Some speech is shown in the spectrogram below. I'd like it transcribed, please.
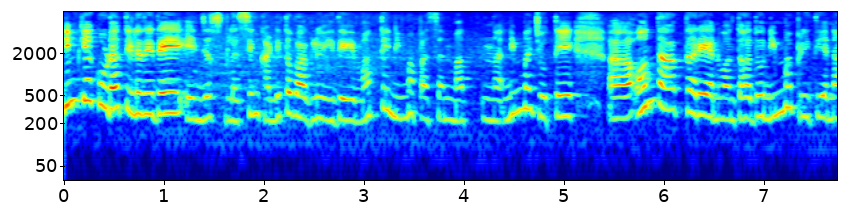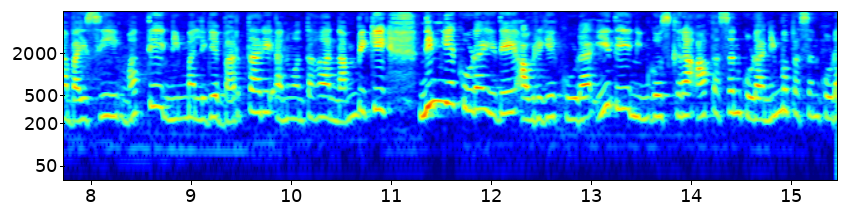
ನಿಮಗೆ ಕೂಡ ತಿಳಿದಿದೆ ಏಂಜಲ್ಸ್ ಬ್ಲೆಸ್ಸಿಂಗ್ ಖಂಡಿತವಾಗ್ಲೂ ಇದೆ. ಮತ್ತು ನಿಮ್ಮ ಪರ್ಸನ್ ಮತ್ ನಿಮ್ಮ ಜೊತೆ ಒಂದಾಗ್ತಾರೆ ಅನ್ನುವಂತಹದ್ದು ನಿಮ್ಮ ಪ್ರೀತಿಯನ್ನು ಬಯಸಿ, ಮತ್ತೆ ನಿಮ್ಮಲ್ಲಿಗೆ ಬರ್ತಾರೆ ಅನ್ನುವಂತಹ ನಂಬಿಕೆ ನಿಮಗೆ ಕೂಡ ಇದೆ, ಅವರಿಗೆ ಕೂಡ ಇದೆ. ನಿಮಗೋಸ್ಕರ ಆ ಪರ್ಸನ್ ಕೂಡ, ನಿಮ್ಮ ಪರ್ಸನ್ ಕೂಡ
